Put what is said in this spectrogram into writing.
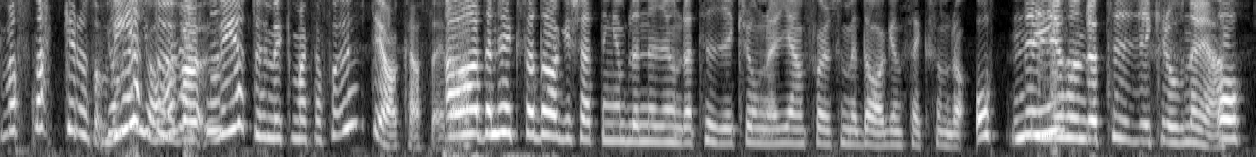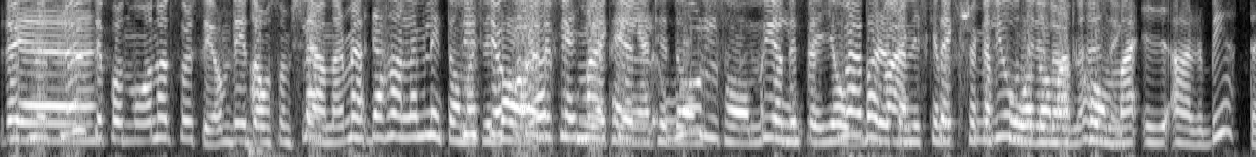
vad snackar du om? Så? men vet, du, vad, vet du hur mycket man kan få ut i a-kassa idag? Ja, den högsta dagersättningen blir 910 kronor i jämförelse med dagens 680. 910 kronor ja. Och, Räkna eh, ut det på en månad för att se om det är de som tjänar mest. Det handlar väl inte om Sist att vi bara kollade ska ge Michael pengar till de som inte jobbar utan vi ska försöka få dem att komma i arbete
